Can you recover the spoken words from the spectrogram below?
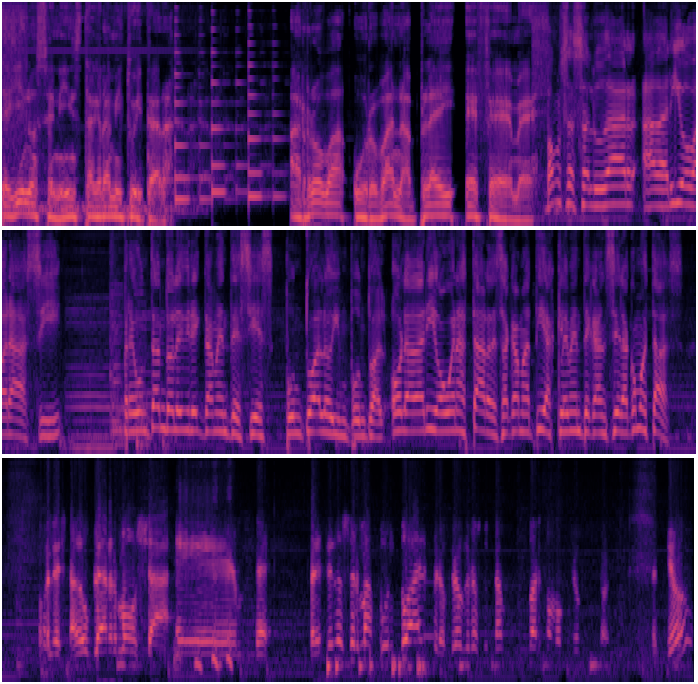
Seguimos en Instagram y Twitter. Arroba Urbana Play FM. Vamos a saludar a Darío Barassi, preguntándole directamente si es puntual o impuntual. Hola Darío, buenas tardes. Acá Matías Clemente Cancela, ¿cómo estás? Hola, esta dupla hermosa. Eh, pretendo ser más puntual, pero creo que no soy tan puntual como creo que soy. ¿Entendió?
